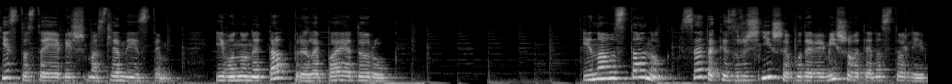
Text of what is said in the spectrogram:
тісто стає більш маслянистим і воно не так прилипає до рук. І наостанок все-таки зручніше буде вимішувати на столі.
